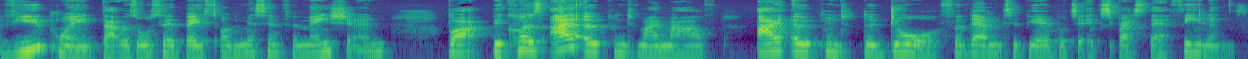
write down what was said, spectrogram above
viewpoint that was also based on misinformation. But because I opened my mouth, I opened the door for them to be able to express their feelings.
